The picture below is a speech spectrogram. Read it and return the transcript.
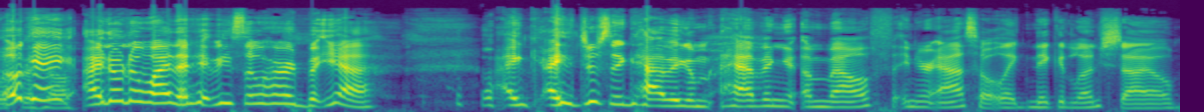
Okay. I don't know why that hit me so hard, but yeah. I, I just think having a having a mouth in your asshole, like naked lunch style.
